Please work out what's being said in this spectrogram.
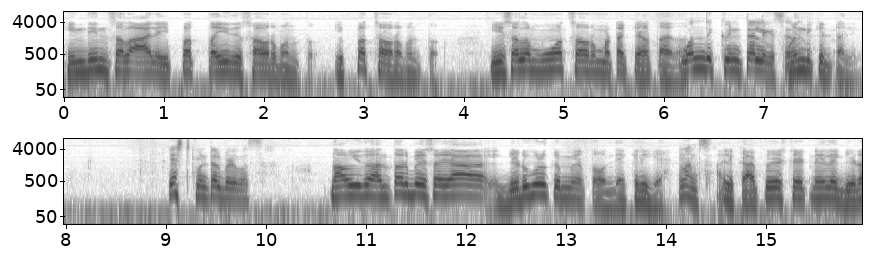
ಹಿಂದಿನ ಸಲ ಆಲಿ ಇಪ್ಪತ್ತೈದು ಸಾವಿರ ಬಂತು. ಇಪ್ಪತ್ತು ಸಾವಿರ ಬಂತು. ಈ ಸಲ ಮೂವತ್ತು ಸಾವಿರ ಮಟ್ಟ ಕೇಳ್ತಾ ಇದ್ದಾರೆ ಒಂದು ಕ್ವಿಂಟಲ್ಗೆ ಸರ್. ಒಂದು ಕ್ವಿಂಟಲ್ಗೆ. ಎಷ್ಟು ಕ್ವಿಂಟಲ್ ಬೆಳಿಬೋದು ಸರ್? ನಾವು ಇದು ಅಂತರ್ ಬೇಸಾಯ ಗಿಡಗಳು ಕಮ್ಮಿ ಇರ್ತಾವೆ ಒಂದು ಎಕರೆಗೆ. ಅಲ್ಲಿ ಕಾಫಿ ಎಸ್ಟೇಟ್ನಲ್ಲಿ ಗಿಡ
